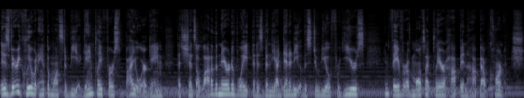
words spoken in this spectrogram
It is very clear what Anthem wants to be a gameplay first BioWare game that sheds a lot of the narrative weight that has been the identity of the studio for years in favor of multiplayer hop in, hop out carnage.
